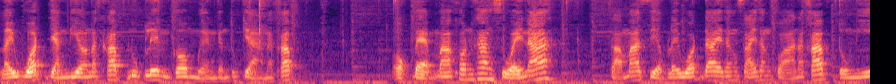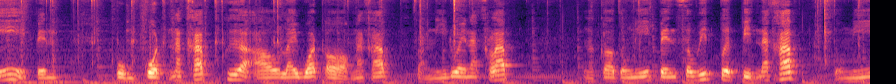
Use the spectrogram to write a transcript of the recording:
ไลท์วอตอย่างเดียวนะครับ ลูกเล่นก็เหมือนกันทุกอย่างนะครับ ออกแบบมาค่อนข้างสวยนะ สามารถเสียบไลวอตได้ทั้งซ้ายทั้งขวานะครับ ตรงนี้เป็นปุ่มกดนะครับ เพื่อเอาไลวอตออกนะครับ ฝั่งนี้ด้วยนะครับ แล้วก็ตรงนี้เป็นสวิตช์เปิดปิดนะครับ ตรงนี้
